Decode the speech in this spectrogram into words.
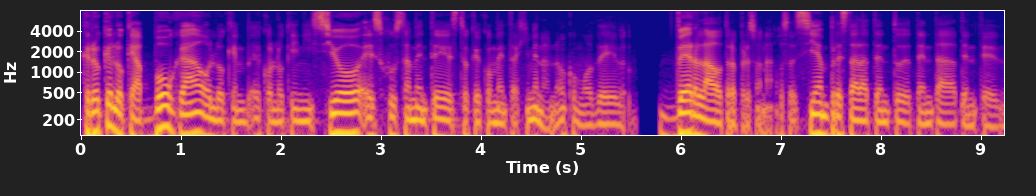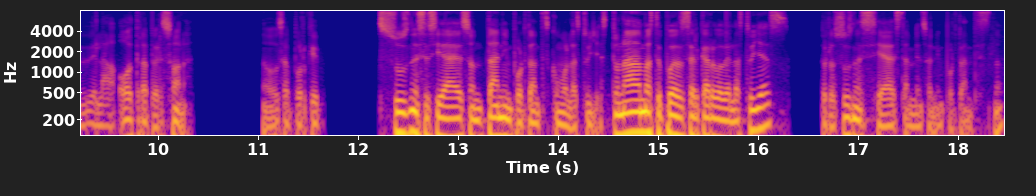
creo que lo que aboga o lo que, eh, con lo que inició es justamente esto que comenta Jimena, ¿no? Como de ver a la otra persona, o sea, siempre estar atento, atenta, atente de la otra persona, ¿no? O sea, porque sus necesidades son tan importantes como las tuyas. Tú nada más te puedes hacer cargo de las tuyas, pero sus necesidades también son importantes, ¿no?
